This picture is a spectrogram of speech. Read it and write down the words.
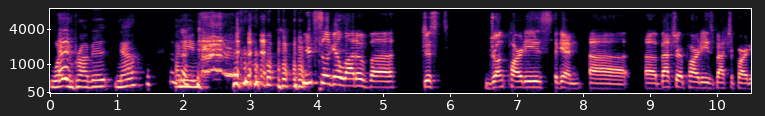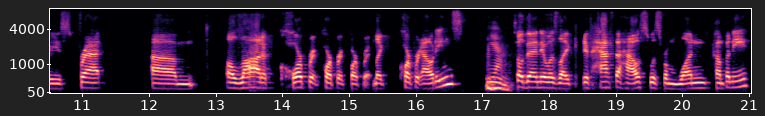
what Eh. improv is. No? I mean, you'd still get a lot of uh, just drunk parties again, uh, uh, bachelor parties, bachelor parties, frat, um, a lot of corporate, corporate, corporate, like corporate outings. Yeah. Mhm. So then it was like if half the house was from one company,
